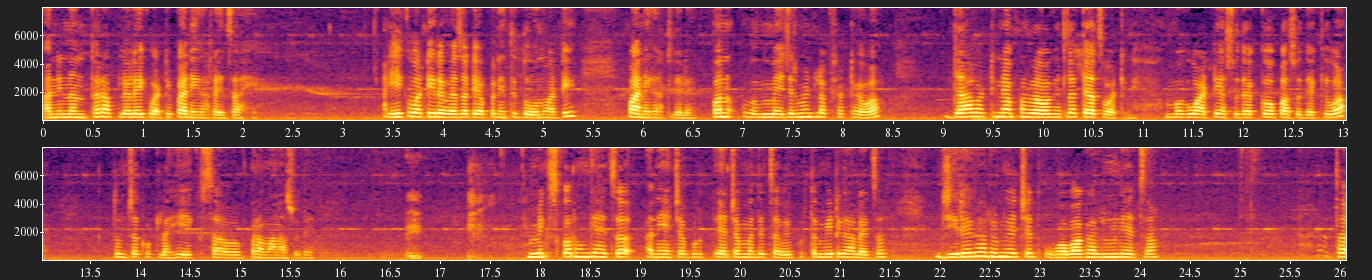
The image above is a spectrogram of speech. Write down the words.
आणि नंतर आपल्याला एक वाटी पाणी घालायचं आहे. एक वाटी रव्यासाठी आपण इथे दोन वाटी पाणी घातलेलं आहे. पण मेजरमेंट लक्षात ठेवा ज्या वाटीने आपण रवा घेतला त्याच वाटीने. मग वाटी असू द्या कप असू द्या किंवा तुमचं कुठलाही एक सा प्रमाण असू द्या. मिक्स करून घ्यायचं आणि याच्यापुर याच्यामध्ये चवीपुरतं मीठ घालायचं. जिरे घालून घ्यायचे ओवा घालून घ्यायचा. आता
